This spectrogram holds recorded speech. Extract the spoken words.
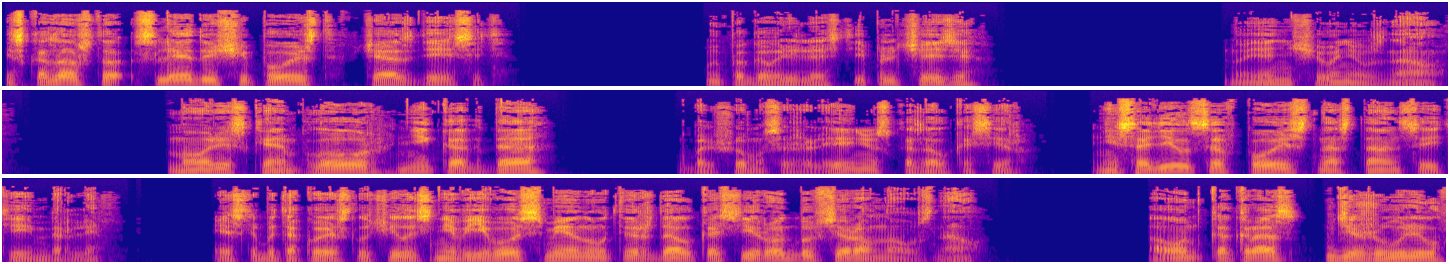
и сказал, что следующий поезд в час десять. Мы поговорили о Стипльчезе, но я ничего не узнал. Морис Кэмп Лоур никогда, к большому сожалению, сказал кассир, не садился в поезд на станции Тимберли. Если бы такое случилось не в его смену, утверждал кассир, он бы все равно узнал. А он как раз дежурил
